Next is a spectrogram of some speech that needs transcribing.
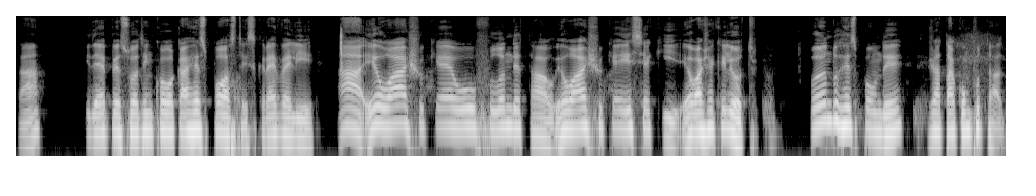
tá? E daí a pessoa tem que colocar a resposta. Escreve ali, ah, eu acho que é o fulano de tal, eu acho que é esse aqui, eu acho aquele outro. Quando responder, já está computado.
